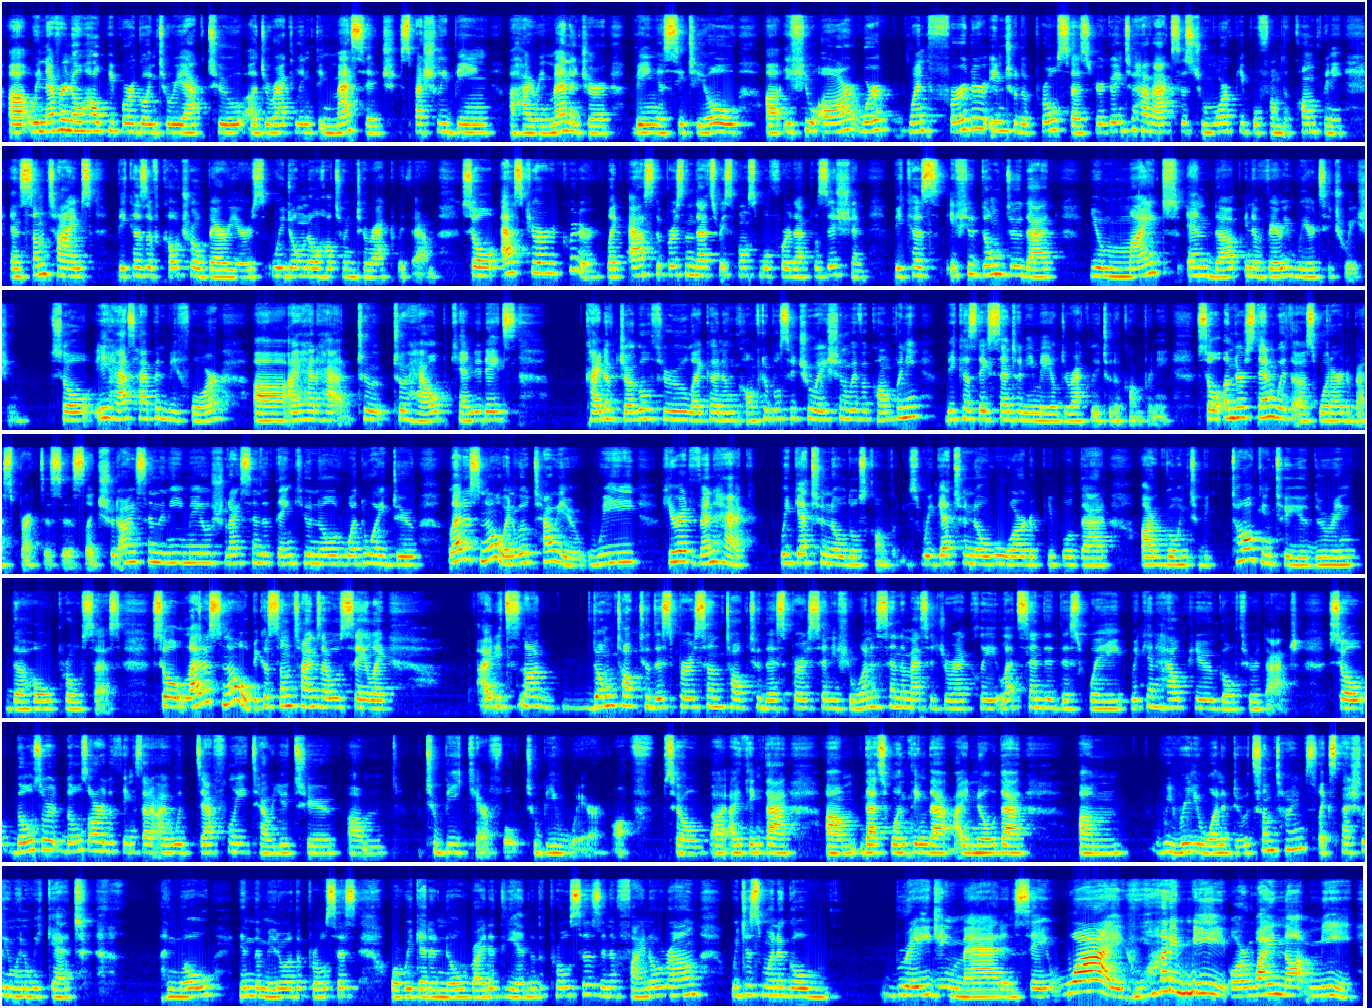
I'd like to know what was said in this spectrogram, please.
Uh, we never know how people are going to react to a direct LinkedIn message, especially being a hiring manager, being a CTO. Uh, if you are, we're went further into the process, you're going to have access to more people from the company. And sometimes, because of cultural barriers, we don't know how to interact with them. So ask your recruiter, like ask the person that's responsible for that position. Because if you don't do that, you might end up in a very weird situation. So it has happened before. Uh, I had had to to help candidates kind of juggle through like an uncomfortable situation with a company because they sent an email directly to the company. So understand with us what are the best practices. Like, should I send an email? Should I send a thank you note? What do I do? Let us know and we'll tell you. We here at VanHack, we get to know those companies. We get to know who are the people that are going to be talking to you during the whole process. So let us know because sometimes I will say, like, I, it's not don't talk to this person talk to this person. If you want to send a message directly let's send it this way. We can help you go through that. So those are those are the things that i would definitely tell you to um, to be careful to be aware of. So uh, i think that um, that's one thing that i know that um, we really want to do it sometimes like especially when we get a no in the middle of the process or we get a no right at the end of the process in a final round we just want to go raging mad and say why? Why me? Or why not me?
